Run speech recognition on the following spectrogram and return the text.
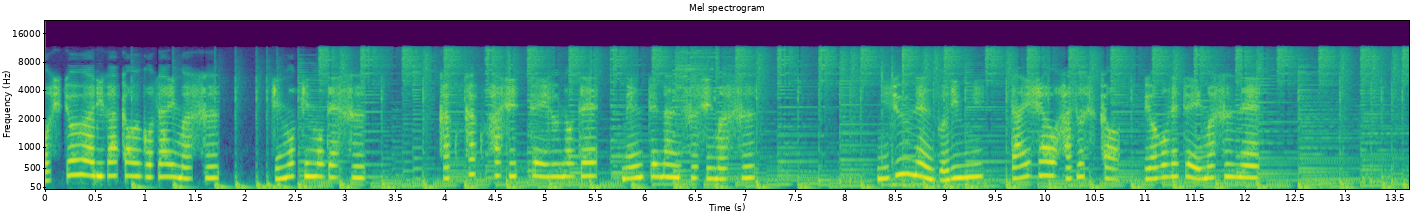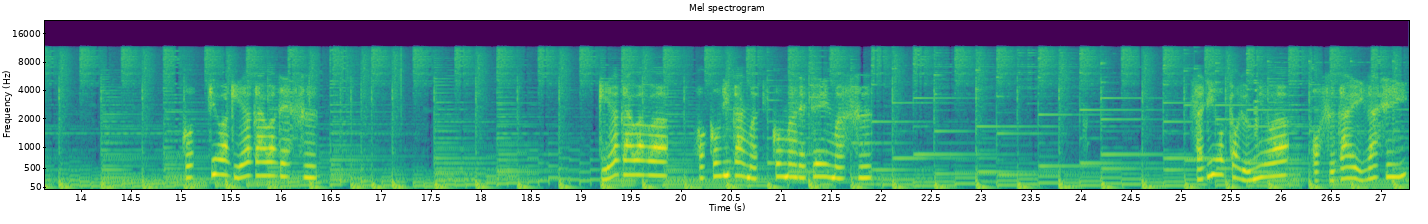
ご視聴ありがとうございます。ちもちもです。カクカク走っているので、メンテナンスします。20年ぶりに、台車を外すと、汚れていますね。こっちはギア側です。ギア側は、ホコリが巻き込まれています。サビを取るには、オスがいいらしい。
